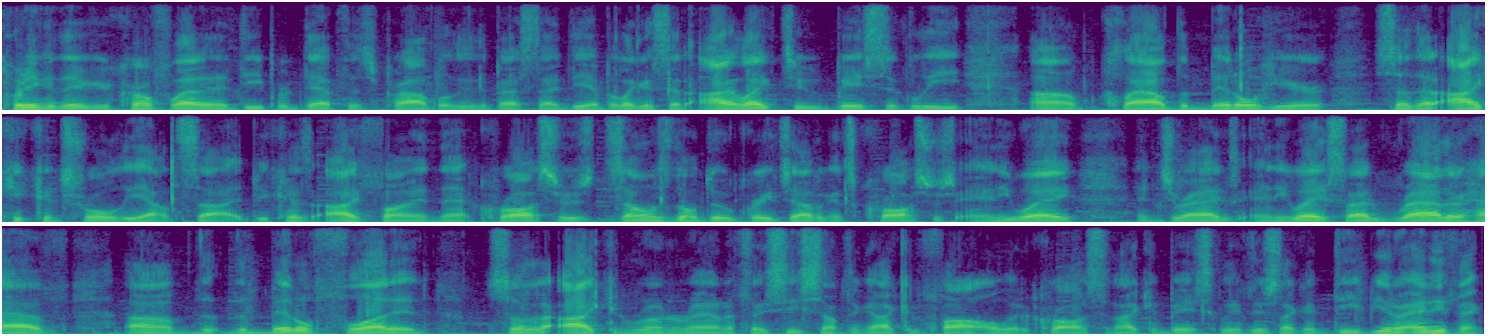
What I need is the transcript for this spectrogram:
putting your curl flat at a deeper depth is probably the best idea. But like I said, I like to basically um, cloud the middle here so that I can control the outside because I find that crossers, zones don't do a great job against crossers anyway and drags anyway. So I'd rather have um, the, the middle flooded so that I can run around. If they see something, I can follow it across, and I can basically, if there's like a deep, you know, anything,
